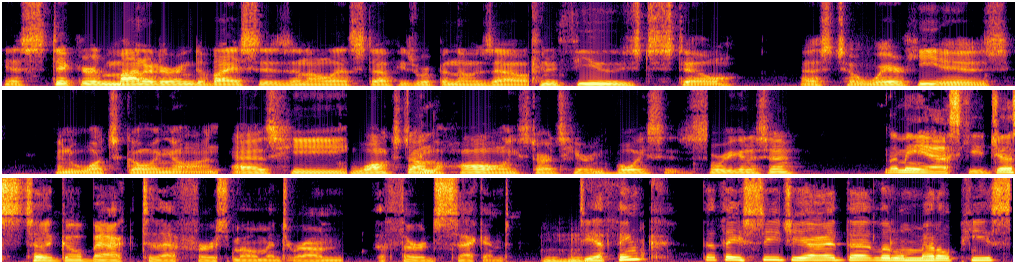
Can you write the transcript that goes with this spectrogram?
yeah, sticker monitoring devices and all that stuff. He's ripping those out. Confused still as to where he is and what's going on. As he walks down the hall, he starts hearing voices. What were you gonna say? Let me ask you, just to go back to that first moment around the third 2nd Mm-hmm. do you think that they CGI'd that little metal piece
